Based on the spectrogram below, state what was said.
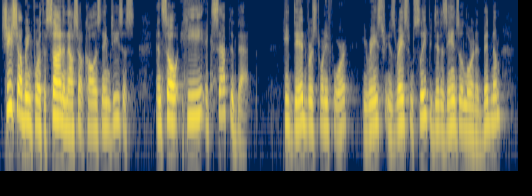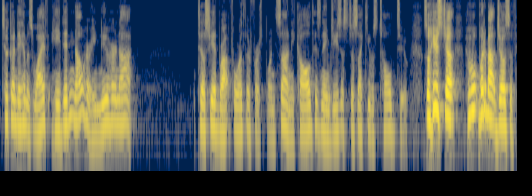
She shall bring forth a son, and thou shalt call his name Jesus. And so he accepted that. He did, verse 24. He, raised, he was raised from sleep. He did as the angel of the Lord had bidden him, took unto him his wife. He didn't know her, he knew her not till she had brought forth her firstborn son. He called his name Jesus just like he was told to. So here's jo- what about Joseph?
